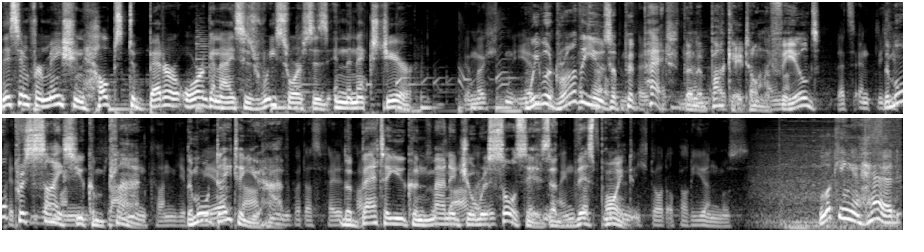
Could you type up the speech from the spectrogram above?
This information helps to better organize his resources in the next year. We would rather use a pipette than a bucket on the fields. The more precise you can plan, the more data you have, the better you can manage your resources at this point. Looking ahead,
